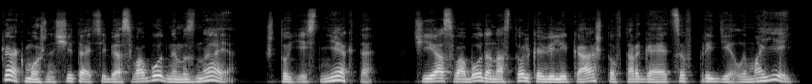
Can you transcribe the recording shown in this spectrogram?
Как можно считать себя свободным, зная, что есть некто, чья свобода настолько велика, что вторгается в пределы моей?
